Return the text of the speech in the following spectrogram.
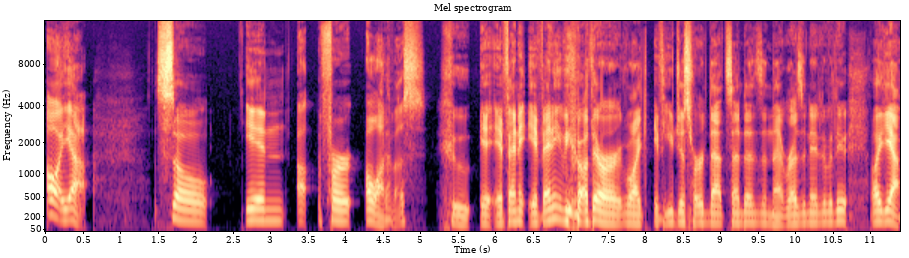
oh yeah. So in uh, for a lot of us who if any if any of you out there are like if you just heard that sentence and that resonated with you like yeah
